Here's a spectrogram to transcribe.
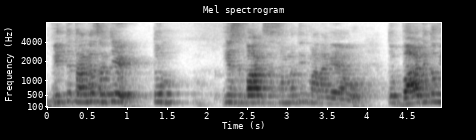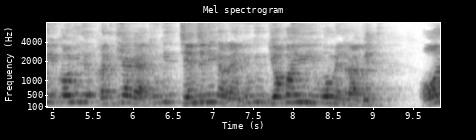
वित्त था ना सब्जेक्ट तो इस भाग से संबंधित माना गया वो। तो भाग तो यूको ही रख दिया गया, क्योंकि चेंज नहीं कर रहे हैं, क्योंकि यूको ही वो मिल रहा वित्त और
